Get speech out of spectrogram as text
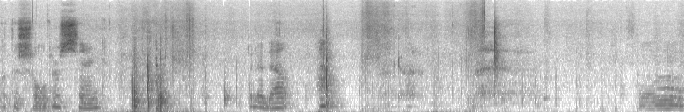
Let the shoulders sink. Put it out. Mm.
